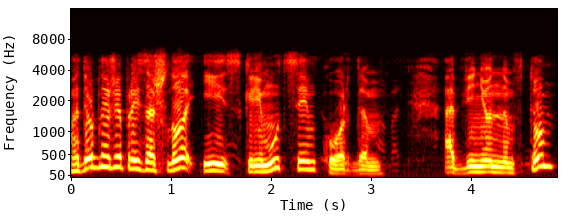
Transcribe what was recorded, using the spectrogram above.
Подобное же произошло и с Кремуцием Кордом, обвиненным в том,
